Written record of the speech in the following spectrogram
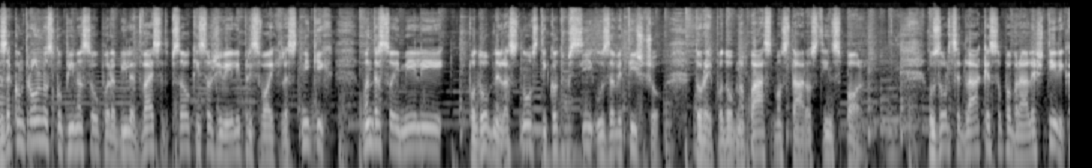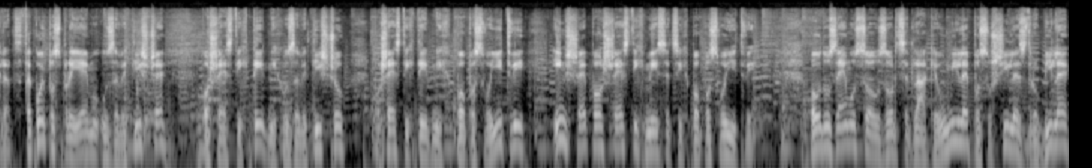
Za kontrolno skupino so uporabile 20 psov, ki so živeli pri svojih lastnikih, vendar so imeli podobne lastnosti kot psi v zavetišču, torej podobno pasmo, starost in spol. Vzorce dlake so pobrale štirikrat, takoj po sprejemu v zavetišče, po šestih tednih v zavetišču, po šestih tednih po posvojitvi in še po šestih mesecih po posvojitvi. Po oduzemu so vzorce dlake umile, posušile, zdrobile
